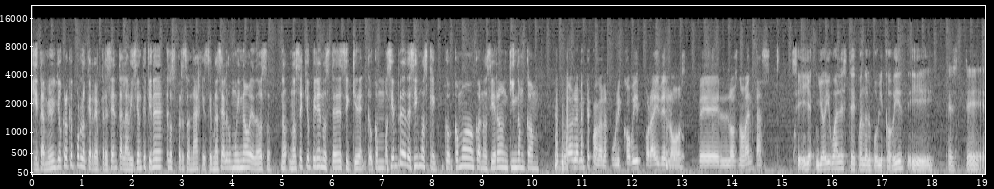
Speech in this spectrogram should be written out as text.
y también yo creo que por lo que representa, la visión que tiene de los personajes, se me hace algo muy novedoso. No, no sé qué opinen ustedes si quieren, co- como siempre decimos que co- cómo conocieron Kingdom Come. Probablemente cuando la publicó Vid por ahí de los de los noventas. Sí, yo, yo igual este cuando lo publicó Vid y este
